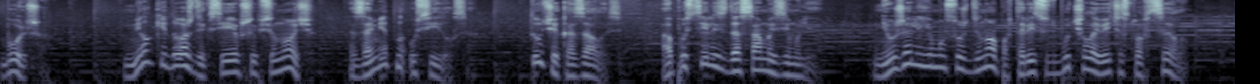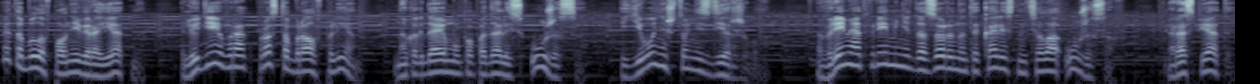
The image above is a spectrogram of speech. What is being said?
больше. Мелкий дождик, сеявший всю ночь, заметно усилился. Тучи, казалось, опустились до самой земли. Неужели ему суждено повторить судьбу человечества в целом? Это было вполне вероятно. Людей враг просто брал в плен, но когда ему попадались ужасы, его ничто не сдерживало. Время от времени дозоры натыкались на тела ужасов, распятые,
